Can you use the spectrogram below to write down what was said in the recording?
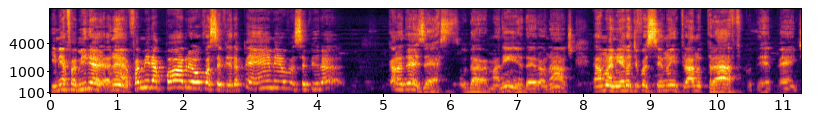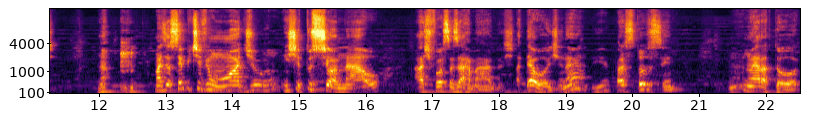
E minha família, né? Família pobre, ou você vira PM, ou você vira cara do Exército, da Marinha, da Aeronáutica. É a maneira de você não entrar no tráfico, de repente. Né? mas eu sempre tive um ódio institucional às Forças Armadas, até hoje, né? E parece tudo sempre. Não era à toa.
